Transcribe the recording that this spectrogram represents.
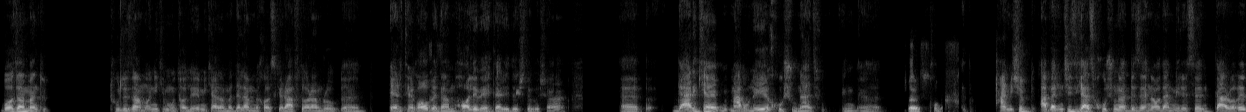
بازم من تو طول زمانی که مطالعه می‌کردم و دلم می‌خواست که رفتارم رو ارتقا بدم حال بهتری داشته باشم درک مقوله خشونت بود. خب همیشه اولین چیزی که از خشونت به ذهن آدم می‌رسه در واقع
